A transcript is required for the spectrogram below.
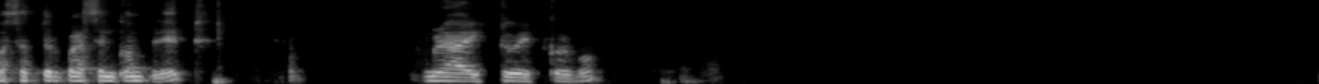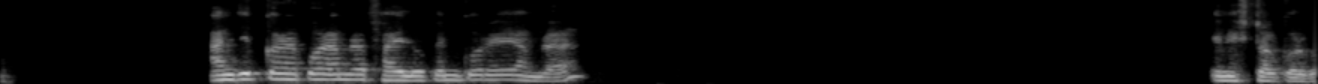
পঁচাত্তর পার্সেন্ট কমপ্লিট আমরা একটু ওয়েট করব। আনজিপ করার পর আমরা ফাইল ওপেন করে আমরা ইনস্টল করব।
